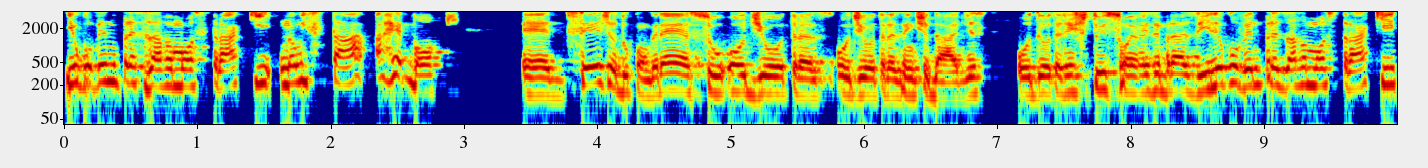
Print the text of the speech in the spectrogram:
e o governo precisava mostrar que não está a reboque é, seja do Congresso ou de outras ou de outras entidades ou de outras instituições em Brasília, o governo precisava mostrar que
